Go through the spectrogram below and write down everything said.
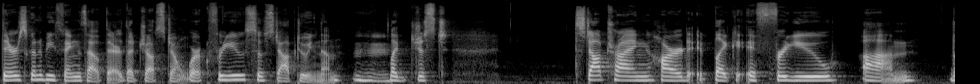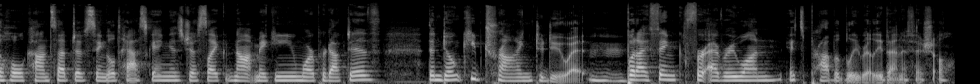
there's going to be things out there that just don't work for you, so stop doing them. Like just stop trying hard. Like if for you um the whole concept of single tasking is just like not making you more productive, then don't keep trying to do it. Mm-hmm. But I think for everyone, it's probably really beneficial.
